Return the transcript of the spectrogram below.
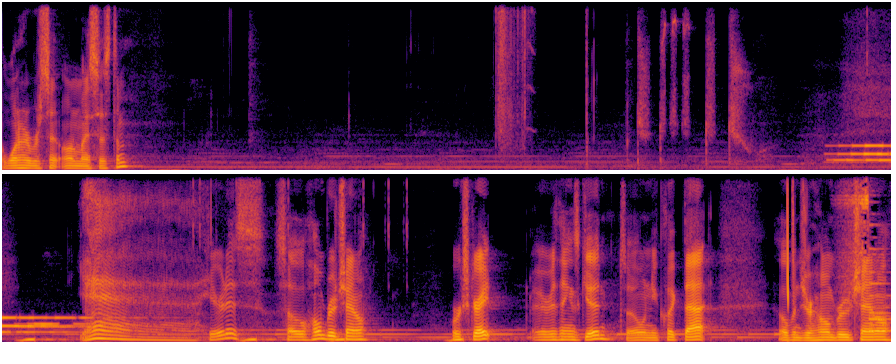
100% on my system. Yeah, here it is. So homebrew channel works great. Everything's good. So when you click that, opens your homebrew channel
